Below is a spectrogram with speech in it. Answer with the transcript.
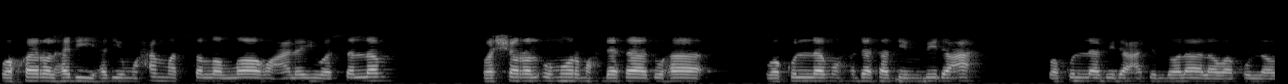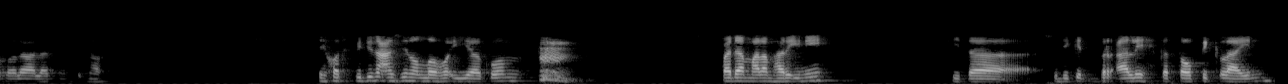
وخير الهدي هدي محمد صلى الله عليه وسلم وشر الأمور محدثاتها وكل محدثة بدعة وكل بدعة ضلالة وكل ضلالة في النار Ikhwat Fidin Azinallahu wa iyyakum Pada malam hari ini kita sedikit beralih ke topik lain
